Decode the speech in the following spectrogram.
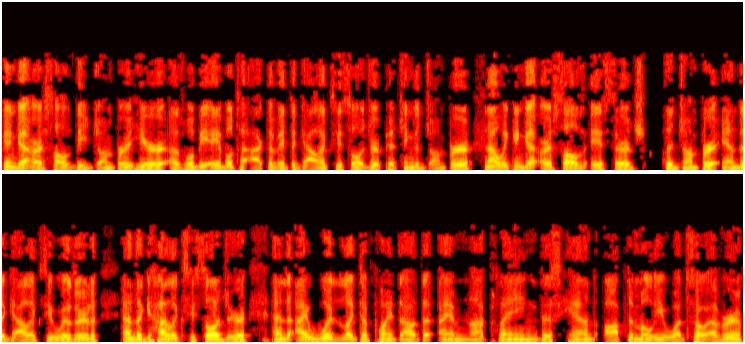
we can get ourselves the Jumper here, as we'll be able to activate the Galaxy Soldier pitching the Jumper. Now we can get ourselves a search, the Jumper and the Galaxy Wizard, and the Galaxy Soldier, and I would like to point out that I am not playing this hand optimally whatsoever.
